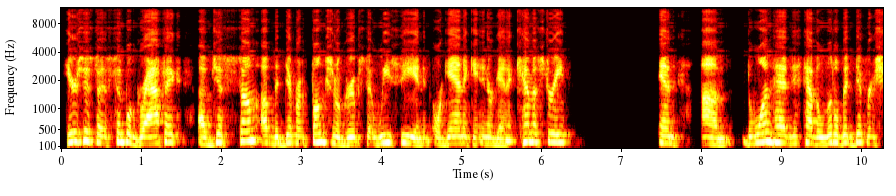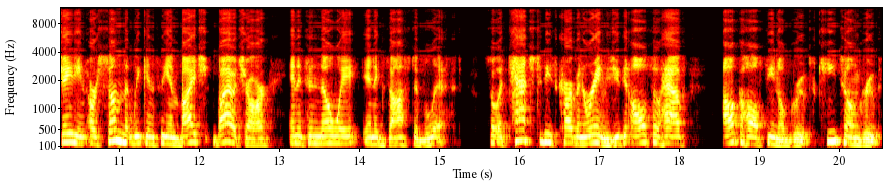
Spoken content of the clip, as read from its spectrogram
Here's just a simple graphic of just some of the different functional groups that we see in organic and inorganic chemistry. And um, the ones that just have a little bit different shading are some that we can see in biochar, and it's in no way an exhaustive list. So attached to these carbon rings, you can also have alcohol phenol groups, ketone groups,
